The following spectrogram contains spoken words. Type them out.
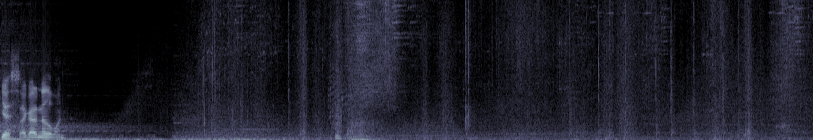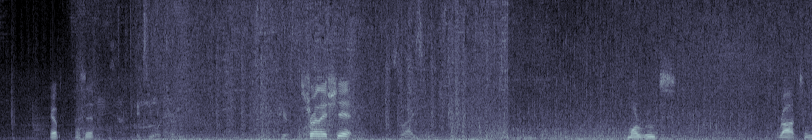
Yes, I got another one. Yep, that's it. It's your turn. Pierce Destroy that shit. slice. More roots. Rotting.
